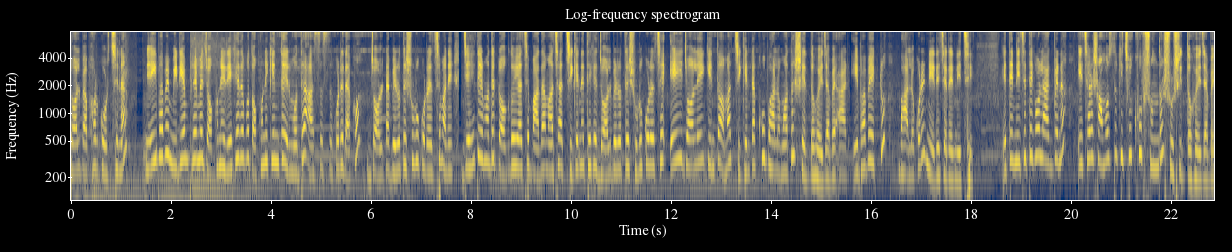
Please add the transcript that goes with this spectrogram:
জল ব্যবহার করছি না। এইভাবে মিডিয়াম ফ্লেমে যখনই রেখে দেবো, তখনই কিন্তু এর মধ্যে আস্তে আস্তে করে দেখো জলটা বেরোতে শুরু করেছে। মানে যেহেতু এর মধ্যে টক দই আছে, বাদাম আছে আর চিকেনের থেকে জল বেরোতে শুরু করেছে, এই জলেই কিন্তু আমার চিকেনটা খুব ভালো মতো সেদ্ধ হয়ে যাবে। আর এভাবে একটু ভালো করে নেড়ে চেড়ে নিচ্ছি। এতে নিচে থেকেও লাগবে না। এছাড়া সমস্ত কিছু খুব সুন্দর সুসিদ্ধ হয়ে যাবে।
